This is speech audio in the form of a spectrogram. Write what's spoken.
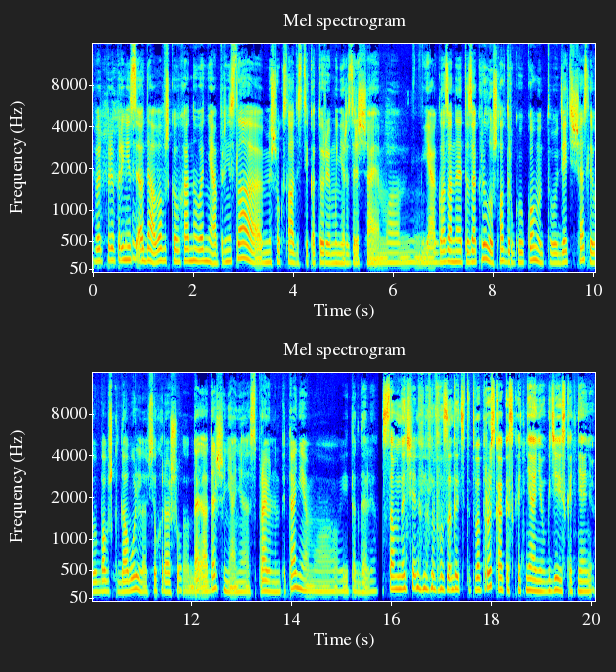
При, при, принес, да, бабушка выходного дня принесла мешок сладостей, которые мы не разрешаем. Я глаза на это закрыла, ушла в другую комнату. Дети счастливы, бабушка довольна, все хорошо. А дальше няня с правильным питанием э, и так далее. В самом начале надо было задать этот вопрос, как искать няню, где искать няню.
